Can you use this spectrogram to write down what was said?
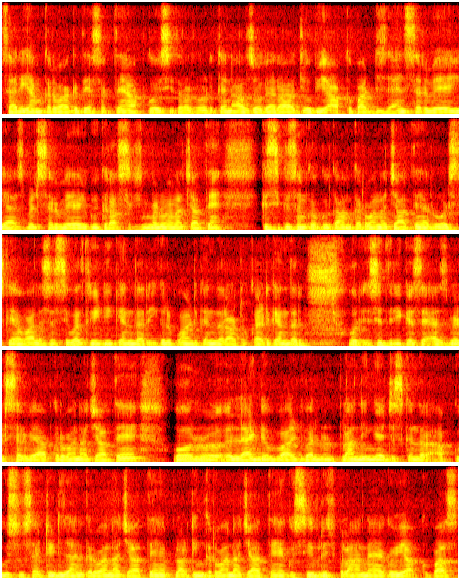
सारी हम करवा के दे सकते हैं आपको इसी तरह रोड कैनाल्स वगैरह, जो भी आपके पास डिज़ाइन सर्वे या एसबिल्ट सर्वे कोई क्रॉस सेक्शन बनवाना चाहते हैं, किसी किस्म का कोई काम करवाना चाहते हैं रोड्स के हवाले से सिविल थ्री के अंदर ईगल पॉइंट के अंदर ऑटो कैट के अंदर, और इसी तरीके से एसबिल्ट सर्वे आप करवाना चाहते हैं, और लैंड डेवलपमेंट प्लानिंग है, जिसके अंदर आप कोई सोसाइटी डिज़ाइन करवाना चाहते हैं प्लाटिंग करवाना चाहते हैं, कोई सीवरेज प्लान है, कोई आपके पास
